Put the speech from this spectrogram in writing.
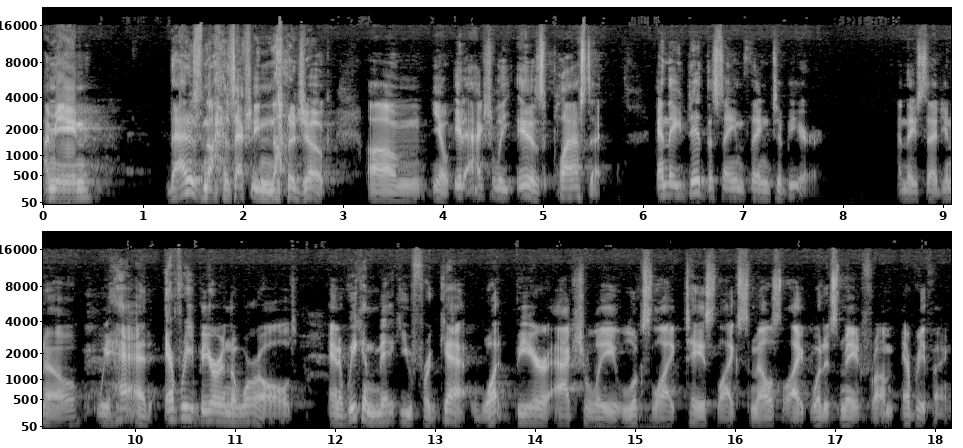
I mean, that is not. It's actually not a joke. Um, you know, it actually is plastic, and they did the same thing to beer and they said, you know, we had every beer in the world, and if we can make you forget what beer actually looks like, tastes like, smells like, what it's made from, everything,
